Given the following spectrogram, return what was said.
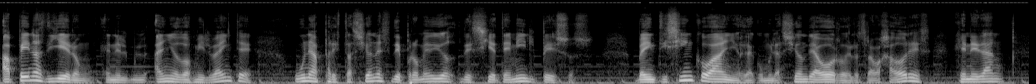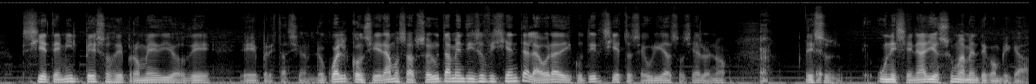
apenas dieron en el año 2020 unas prestaciones de promedio de 7 mil pesos. 25 años de acumulación de ahorro de los trabajadores generan 7 mil pesos de promedio de eh, prestación, lo cual consideramos absolutamente insuficiente a la hora de discutir si esto es seguridad social o no. Es un escenario sumamente complicado.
